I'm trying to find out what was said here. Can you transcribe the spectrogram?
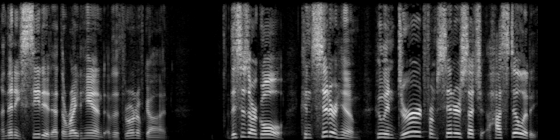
And then he's seated at the right hand of the throne of God. This is our goal. Consider him who endured from sinners such hostility.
